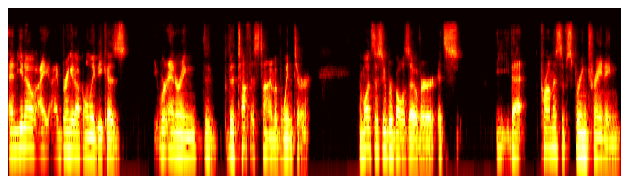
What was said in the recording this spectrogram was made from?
and you know, I, I bring it up only because we're entering the the toughest time of winter. And once the Super Bowl is over, it's that promise of spring training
